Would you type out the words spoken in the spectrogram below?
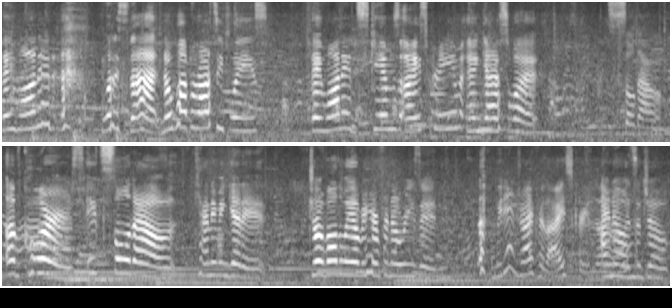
They wanted, what is that? No paparazzi, please. They wanted Skims ice cream, and guess what? sold out. Of course, it's sold out. Can't even get it. Drove all the way over here for no reason. We didn't drive for the ice cream though. I know, it's a joke.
